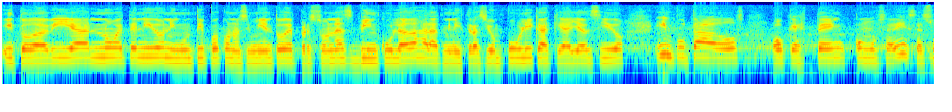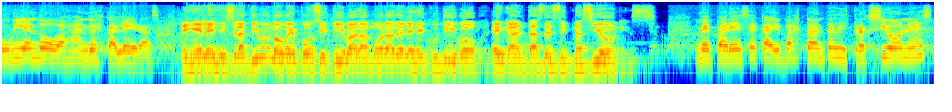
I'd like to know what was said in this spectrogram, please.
y todavía no he tenido ningún tipo de conocimiento de personas vinculadas a la administración pública que hayan sido imputados o que estén, como se dice, subiendo o bajando escaleras. En el legislativo no ven positiva la mora del Ejecutivo en altas designaciones. Me parece que hay bastantes distracciones.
